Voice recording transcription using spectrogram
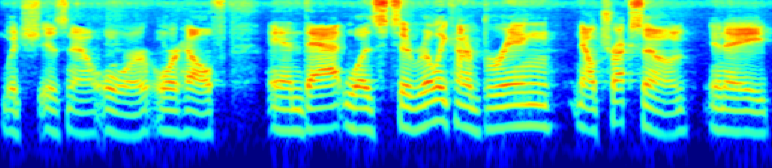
which is now Oar Oar Health, and that was to really kind of bring naltrexone in a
